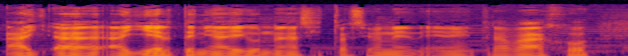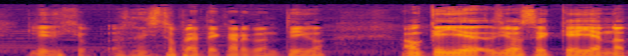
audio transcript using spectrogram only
ayer tenía ahí una situación en, el trabajo y le dije, pues, necesito platicar contigo. Aunque yo, sé que ella no,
